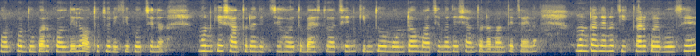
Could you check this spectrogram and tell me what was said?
পরপর দুবার কল দিল, অথচ রিসিভ হচ্ছে না। মনকে সান্ত্বনা দিচ্ছে, হয়তো ব্যস্ত আছেন, কিন্তু মনটাও মাঝে মাঝে সান্ত্বনা মানতে চায় না। মনটা যেন চিৎকার করে বলছে,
